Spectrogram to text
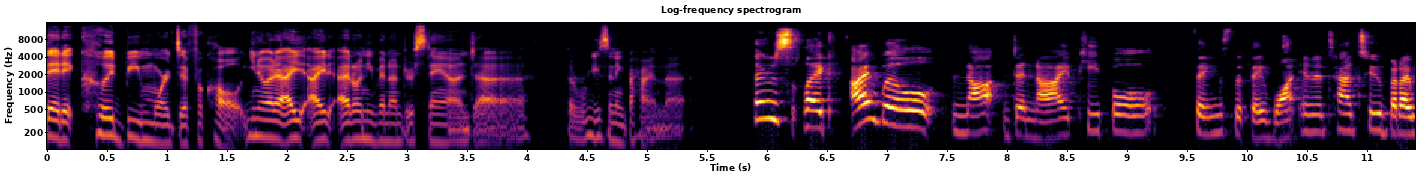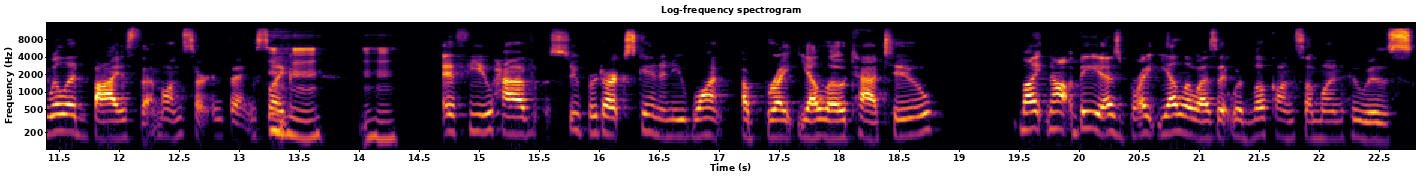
that it could be more difficult? You know, I I, I don't even understand uh, the reasoning behind that. There's like I will not deny people things that they want in a tattoo, but I will advise them on certain things. Like mm-hmm. Mm-hmm if you have super dark skin and you want a bright yellow tattoo, might not be as bright yellow as it would look on someone who is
